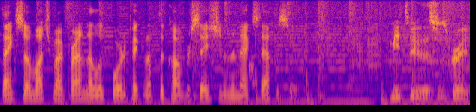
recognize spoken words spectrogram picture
Thanks so much, my friend. I look forward to picking up the conversation in the next episode. Me too. This was great.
